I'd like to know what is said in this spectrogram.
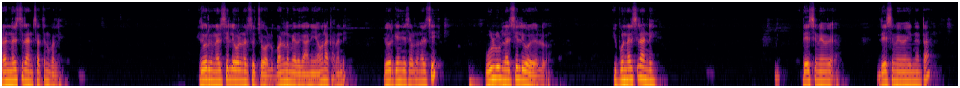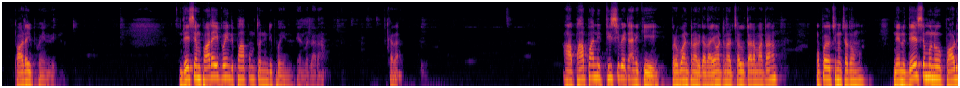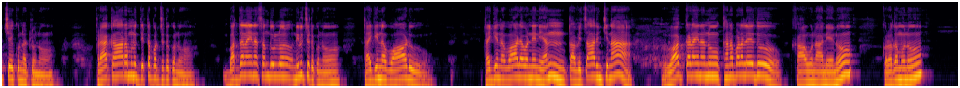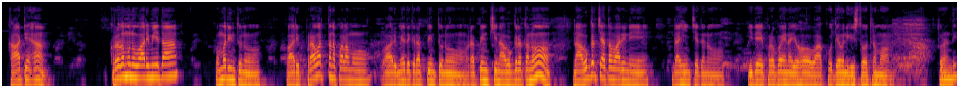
రండి నడిచి రండి సత్యనపల్లి. ఇదివరకు నడిచి వెళ్ళేవాళ్ళు నడిచి వచ్చేవాళ్ళు. బండ్ల మీద కానీ అవునా కదండి? ఇదివరకు ఏం చేసేవాళ్ళు? నడిచి ఊళ్ళు నడిచి వెళ్ళేవాళ్ళు. ఇప్పుడు నడిచి రండి. దేశం ఏమే దేశం ఏమైందంట? పాడైపోయింది. దేశం పాడైపోయింది పాపంతో నిండిపోయింది. నేను వెళ్ళారా కదా? ఆ పాపాన్ని తీసివేయటానికి ప్రభు అంటున్నాడు కదా ఏమంటున్నాడు? చదువుతారన్నమాట ముప్పై వచ్చిన చదువు నేను దేశమును పాడు చేయకున్నట్లును ప్రాకారమును దిట్టపరచుటకును బద్దలైన సందుల్లో నిలుచుటకును తగిన వాడు తగిన వాడెవడు నేను ఎంత విచారించినా ఒక్కడైనను కనపడలేదు కావున నేను క్రోధమును కాటి క్రోధమును వారి మీద కుమ్మరింతును. వారి ప్రవర్తన ఫలము వారి మీదకి రప్పింతును. రప్పించి నా ఉగ్రతను నా ఉగ్ర చేత వారిని దహించెదను. ఇదే ప్రభు అయిన యహోవాకు దేవునికి స్తోత్రము. చూడండి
